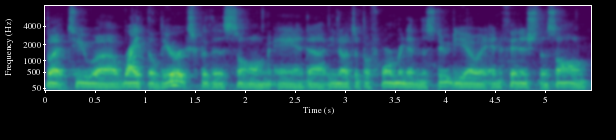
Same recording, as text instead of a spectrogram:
but to uh, write the lyrics for this song and uh, you know to perform it in the studio and finish the song.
